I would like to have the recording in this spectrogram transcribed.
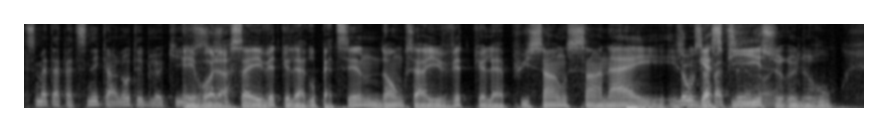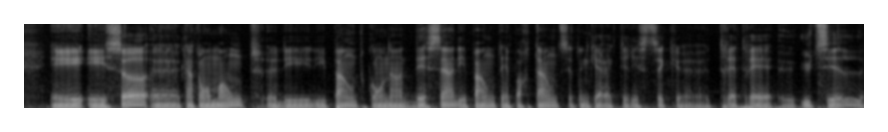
se mette à patiner quand l'autre est bloquée. Et aussi, voilà, ça évite que la roue patine, donc ça évite que la puissance s'en aille et soit gaspillée patine, ouais. sur une roue. Et, et ça, euh, quand on monte des, des pentes ou qu'on en descend des pentes importantes, c'est une caractéristique très, très utile.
